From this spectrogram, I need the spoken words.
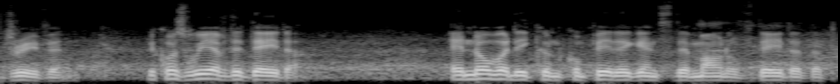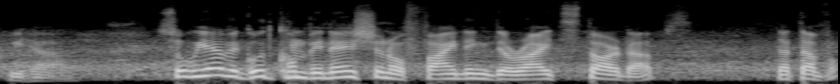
driven because we have the data and nobody can compete against the amount of data that we have. So we have a good combination of finding the right startups that have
